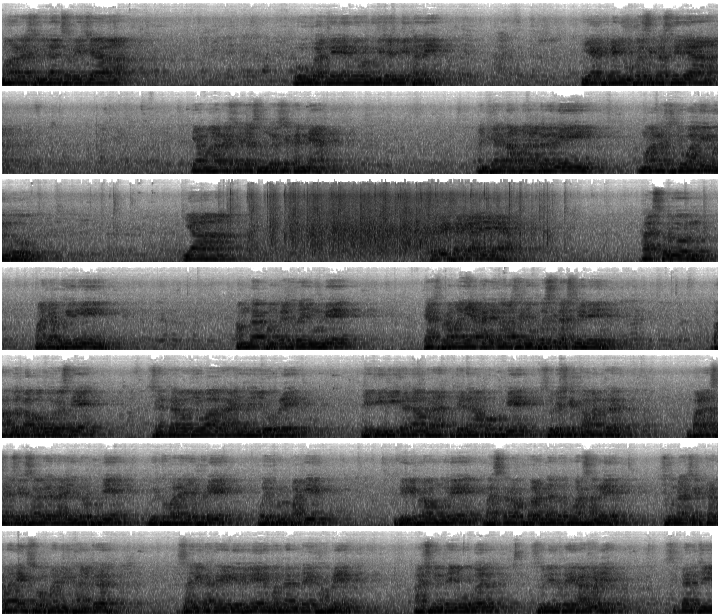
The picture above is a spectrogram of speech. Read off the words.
महाराष्ट्र विधानसभेच्या होऊ घातलेल्या निवडणुकीच्या निमित्ताने या ठिकाणी उपस्थित असलेल्या या महाराष्ट्राच्या संघर्ष कन्या आणि ज्यांना आपण आदराने महाराष्ट्राचे वाघे म्हणतो या सभेसाठी आलेल्या खास करून माझ्या भगिनी आमदार पंकजताई मुंडे त्याचप्रमाणे या कार्यक्रमासाठी उपस्थित असलेले भागवत बाबा बोरस्ते शंकररावजी वाघ राजेंद्रजी ढोकळे नितीनजी कदम रा जगन्नाथ फुटे सुरेश कमानकर बाळासाहेब क्षीरसागर राजेंद्र फुटे विठोबाराजे फुटे वैकुंठ पाटील दिलीपराव मोरे भास्करराव फड नंदकुमार सांगळे शिवनाथ शेठ कडबाने सोपानजी खालकर सारिकाताई डेरले वंदनाताई खापणे अश्विनताई मोगल सुनीताताई राजवडे सिद्धार्थजी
